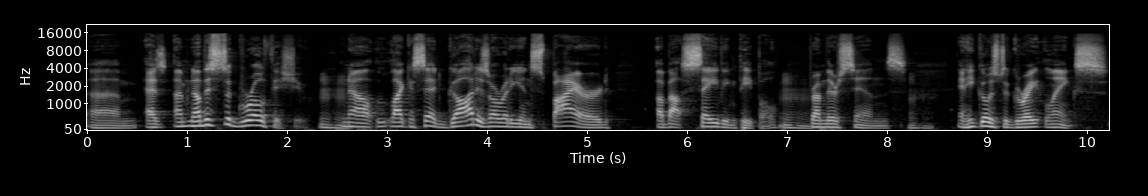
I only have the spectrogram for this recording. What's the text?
um, as um, now this is a growth issue. Now like i said god is already inspired about saving people from their sins. And he goes to great lengths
